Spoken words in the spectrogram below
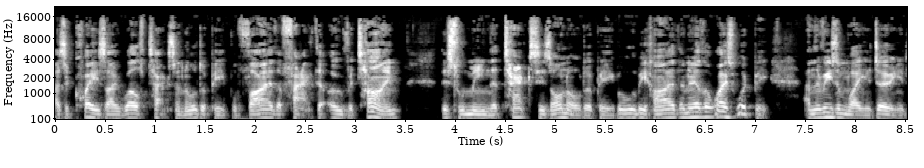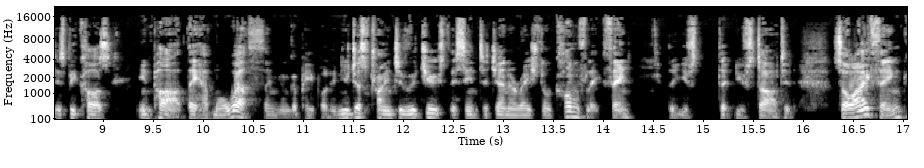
as a quasi wealth tax on older people via the fact that over time, this will mean that taxes on older people will be higher than they otherwise would be. And the reason why you're doing it is because, in part, they have more wealth than younger people. And you're just trying to reduce this intergenerational conflict thing that you've, that you've started. So I think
